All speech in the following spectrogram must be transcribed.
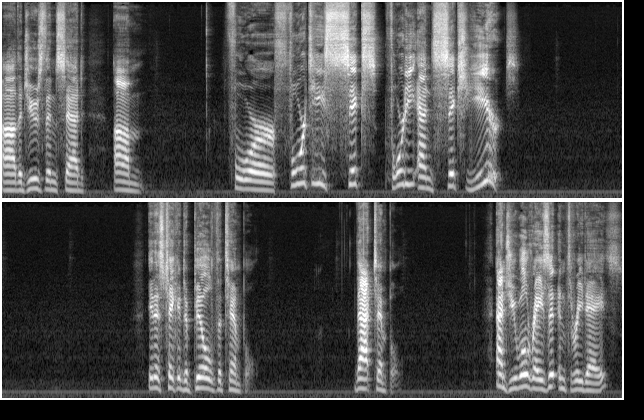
uh, the Jews then said, um, for 46, 40 and six years, it has taken to build the temple that temple. And you will raise it in three days.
